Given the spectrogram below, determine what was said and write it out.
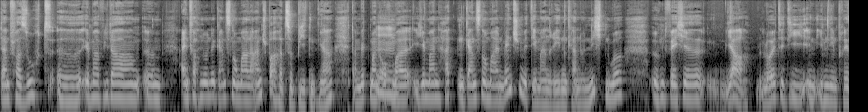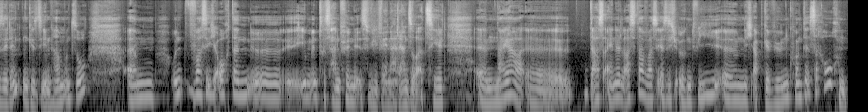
dann versucht, äh, immer wieder ähm, einfach nur eine ganz normale Ansprache zu bieten, ja, damit man mhm. auch mal jemanden hat, einen ganz normalen Menschen, mit dem man reden kann und nicht nur irgendwelche, ja, Leute, die in ihm den Präsidenten gesehen haben und so. Ähm, und was ich auch dann dann äh, eben interessant finde, ist, wie wenn er dann so erzählt, ähm, naja, äh, das eine Laster, was er sich irgendwie äh, nicht abgewöhnen konnte, ist Rauchen.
